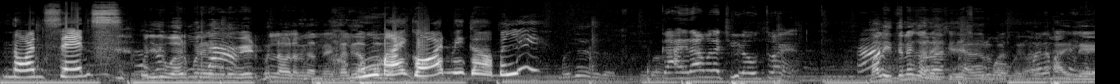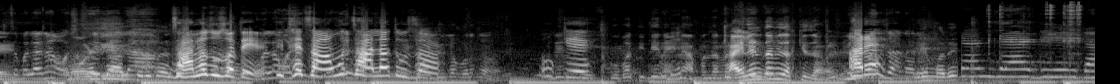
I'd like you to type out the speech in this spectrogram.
नॉनसेन्स म्हणजे ती वर पण येणार वेट पण लावावं लागणार नाही. खाली ओ माय गॉड मी येते त्यात. कायरा मला चिडवतोय. मला इथे नाही करायची थायलंड झालं. तुझं ते? तिथे जाऊन झालं तुझं. ओके. थायलंड तर मी नक्की जाणार अरे! हे मध्ये Daddy-da.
